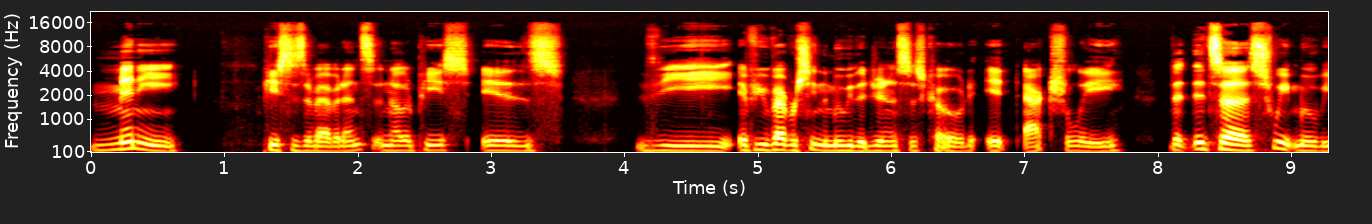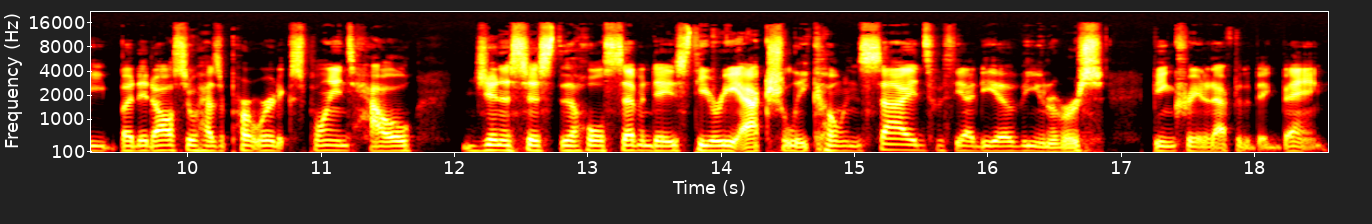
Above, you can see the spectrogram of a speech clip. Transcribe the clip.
many pieces of evidence. Another piece is the if you've ever seen the movie The Genesis Code, it actually it's a sweet movie, but it also has a part where it explains how Genesis, the whole seven days theory, actually coincides with the idea of the universe being created after the Big Bang.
